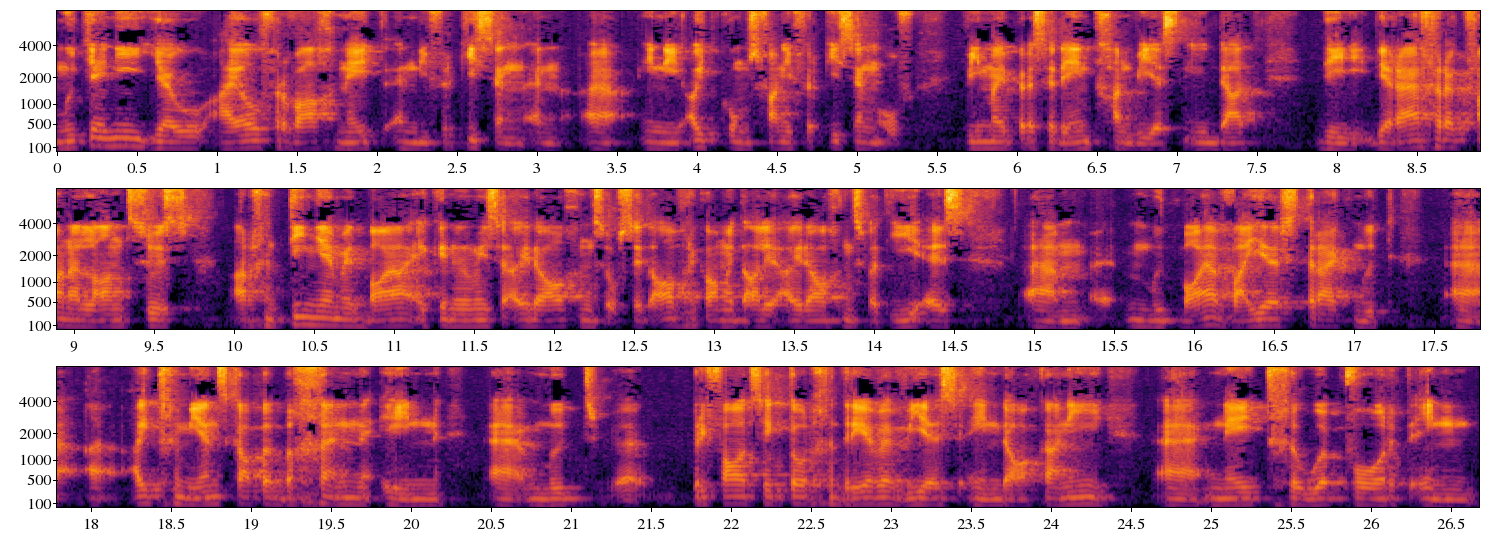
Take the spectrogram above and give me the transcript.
moet jy nie jou heil verwag net in die verkiesing in uh in die uitkoms van die verkiesing of wie my president gaan wees nie dat die die regryk van 'n land soos Argentinië met baie ekonomiese uitdagings of Suid-Afrika met al die uitdagings wat hier is, ehm um, moet baie weier strek moet uh uit gemeenskappe begin en uh moet uh, privaat sektor gedrewe wees en daar kan nie uh, net gehoop word en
